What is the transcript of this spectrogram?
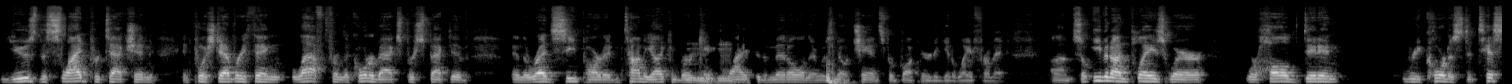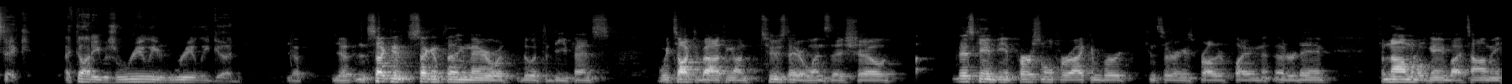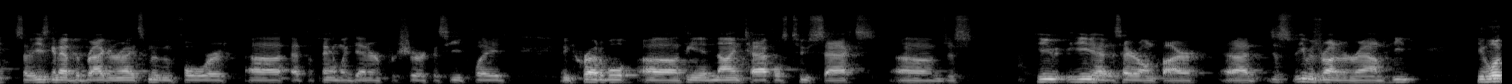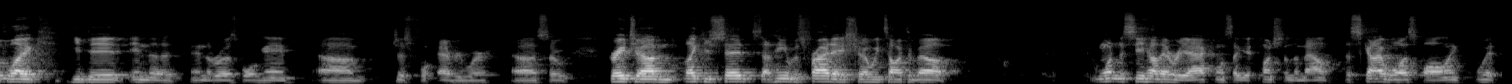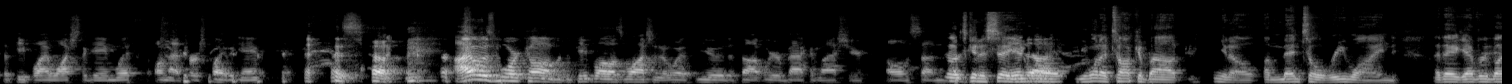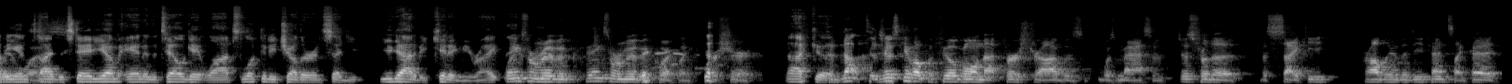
used the slide protection and pushed everything left from the quarterback's perspective. And the Red Sea parted, and Tommy Eichenberg mm-hmm. came flying through the middle, and there was no chance for Buckner to get away from it. Um, so even on plays where where Hall didn't record a statistic, I thought he was really, really good. Yep. Yep. And second second thing there with with the defense, we talked about I think on Tuesday or Wednesday show. This game being personal for Eichenberg, considering his brother playing at Notre Dame. Phenomenal game by Tommy. So he's going to have the bragging rights moving forward uh, at the family dinner for sure because he played incredible. Uh, I think he had nine tackles, two sacks. Um, just he he had his hair on fire. Uh, just he was running around. He he looked like he did in the in the Rose Bowl game, um, just everywhere. Uh, so great job. And like you said, I think it was Friday show. We talked about wanting to see how they react once they get punched in the mouth. The sky was falling with the people I watched the game with on that first play of the game. so I was more calm, but the people I was watching it with, you would have thought we were back in last year all of a sudden. I was going to say, and, you, uh, you want to talk about, you know, a mental rewind. I think everybody inside was. the stadium and in the tailgate lots looked at each other and said, "You, you got to be kidding me, right?" Things like, were moving. Things were moving quickly for sure. Not good. To, not, to just give up a field goal on that first drive was was massive. Just for the the psyche, probably of the defense. Like, hey,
